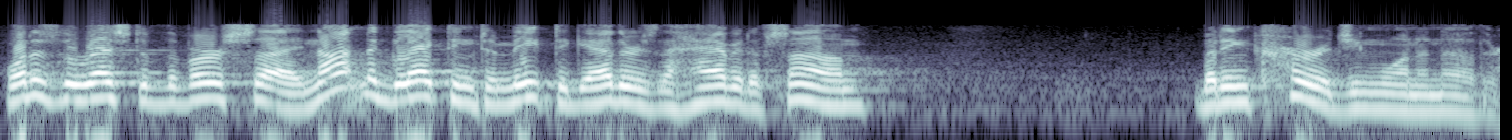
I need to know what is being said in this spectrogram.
What does the rest of the verse say? Not neglecting to meet together is the habit of some but encouraging one another.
